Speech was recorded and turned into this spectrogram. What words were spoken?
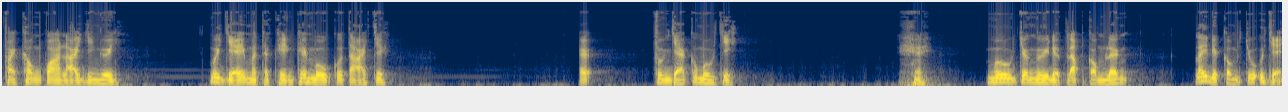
Phải không qua lại với ngươi Mới dễ mà thực hiện cái mưu của ta chứ. Ờ, Phương gia có mưu gì? Mưu cho ngươi được lập công lớn Lấy được công chúa vậy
